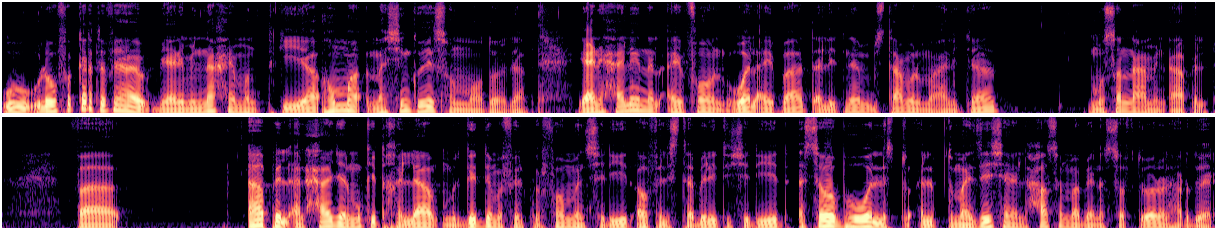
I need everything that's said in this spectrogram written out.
ولو فكرت فيها يعني من ناحية منطقية هم ماشيين كويس في الموضوع ده. يعني حاليا الآيفون والآيباد الاثنين بيستعملوا معالجات مصنعة من آبل. ف آبل الحاجة اللي ممكن تخليها متقدمة في ال performance شديد أو في ال stability شديد السبب هو ال optimization اللي حاصل ما بين ال software وال hardware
